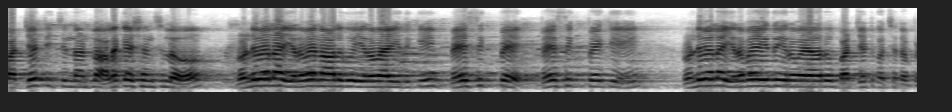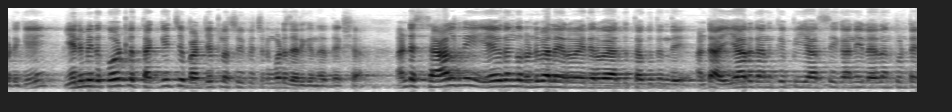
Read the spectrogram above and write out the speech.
బడ్జెట్ ఇచ్చిన దాంట్లో అలొకేషన్స్లో రెండు వేల ఇరవై నాలుగు ఇరవై ఐదుకి బేసిక్ పే బేసిక్ పేకి రెండు వేల ఇరవై ఐదు ఇరవై ఆరు బడ్జెట్కి వచ్చేటప్పటికి ఎనిమిది కోట్లు తగ్గించి బడ్జెట్లో చూపించడం కూడా జరిగింది అధ్యక్ష. అంటే శాలరీ ఏ విధంగా రెండు వేల ఇరవై ఐదు ఇరవై ఆరుకి తగ్గుతుంది? అంటే ఐఆర్ కానీ పిఆర్సీ కానీ లేదనుకుంటే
